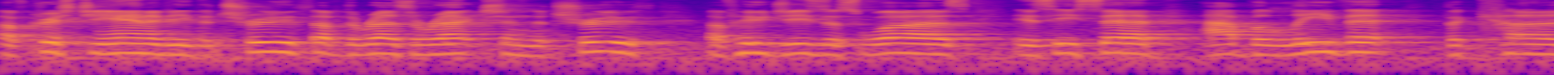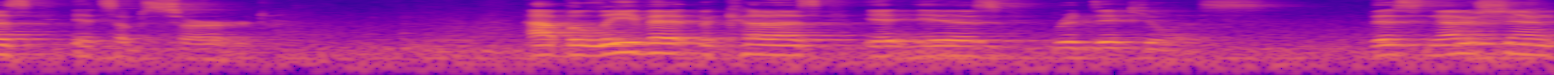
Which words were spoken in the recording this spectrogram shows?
of Christianity, the truth of the resurrection, the truth of who Jesus was, is he said, I believe it because it's absurd. I believe it because it is ridiculous. This notion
